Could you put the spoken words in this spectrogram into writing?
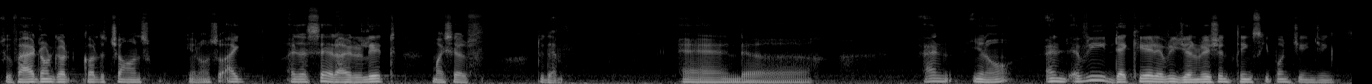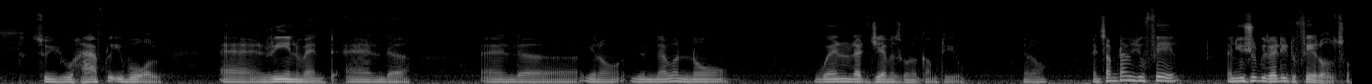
So if I had not got, got the chance, you know, so I, as I said, I relate myself to them, and uh, and you know, and every decade, every generation, things keep on changing, so you have to evolve and reinvent, and uh, and uh, you know, you never know when that gem is going to come to you, you know, and sometimes you fail, and you should be ready to fail also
